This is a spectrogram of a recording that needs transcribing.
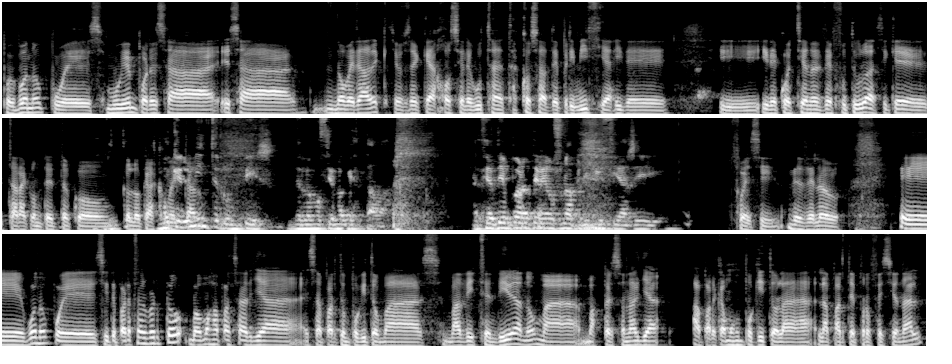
Pues bueno, pues muy bien por esa, esas novedades, que yo sé que a José le gustan estas cosas de primicias y de, y, de cuestiones de futuro, así que estará contento con, lo que has comentado. No quería interrumpir de lo emocionado que estaba. Hacía tiempo no teníamos una primicia así. Pues sí, desde luego. Eh, bueno, pues si te parece, Alberto, vamos a pasar ya a esa parte un poquito más, más distendida, ¿no? Más, más personal. Ya aparcamos un poquito la, parte profesional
